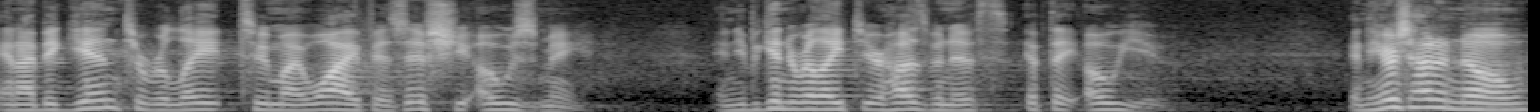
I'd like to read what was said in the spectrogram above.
and I begin to relate to my wife as if she owes me and you begin to relate to your husband if, if they owe you. And here's how to know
